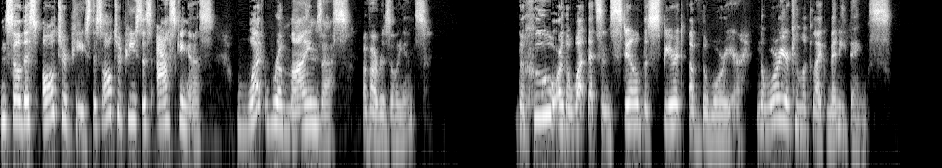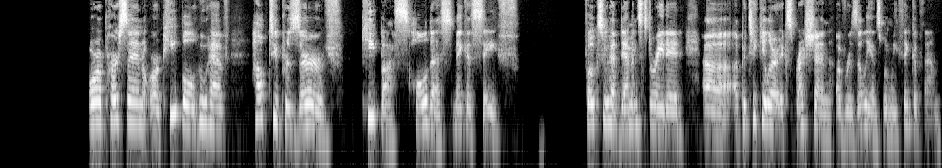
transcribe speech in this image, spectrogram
And so this altar piece, this altar piece is asking us what reminds us of our resilience? The who or the what that's instilled the spirit of the warrior. And the warrior can look like many things or a person or people who have helped to preserve, keep us, hold us, make us safe. Folks who have demonstrated uh, a particular expression of resilience when we think of them.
